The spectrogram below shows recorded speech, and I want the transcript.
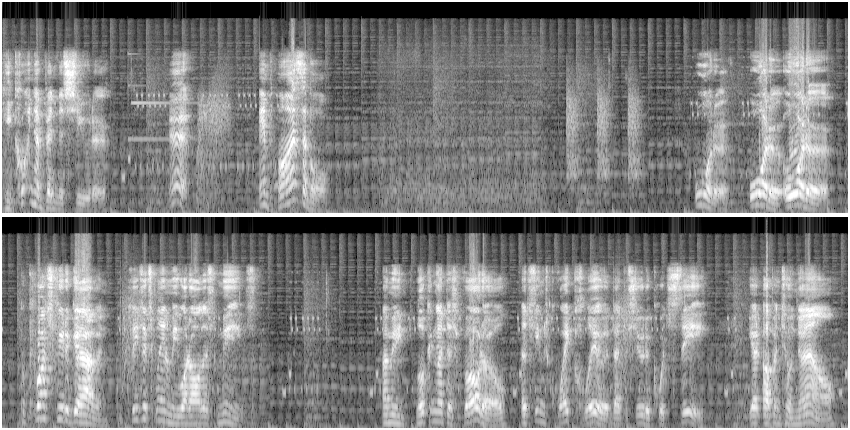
He couldn't have been the shooter. Ugh. Impossible! Order! Order! Order! Prosecutor Gavin, please explain to me what all this means. I mean, looking at this photo, it seems quite clear that the shooter quit see. Yet up until now...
